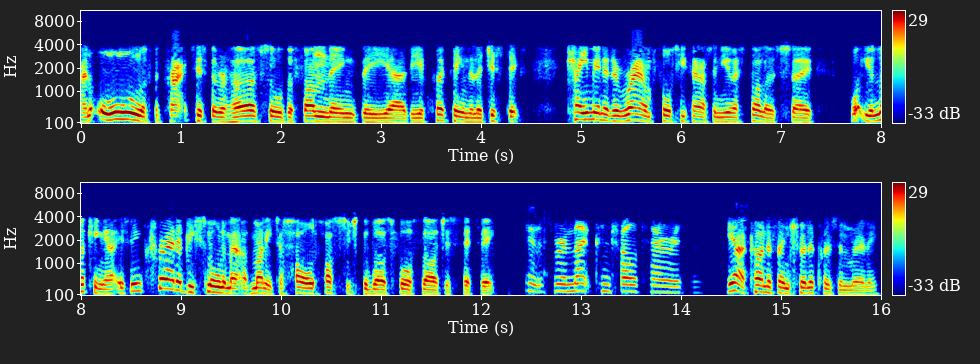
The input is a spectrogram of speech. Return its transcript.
and all of the practice, the rehearsal, the funding, the uh, the equipping, the logistics came in at around forty thousand US dollars. So what you're looking at is an incredibly small amount of money to hold hostage the world's fourth largest city. It was remote control terrorism. Yeah, kind of ventriloquism, really.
